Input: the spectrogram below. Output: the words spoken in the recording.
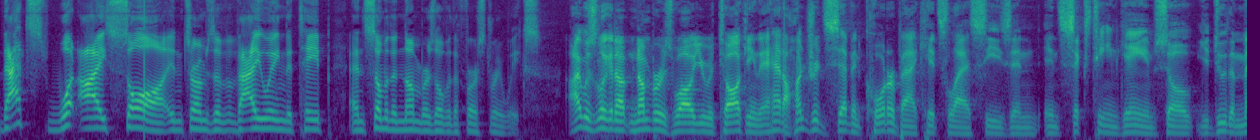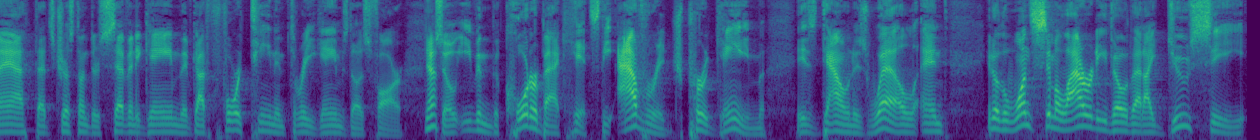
that's what I saw in terms of evaluating the tape and some of the numbers over the first three weeks. I was looking up numbers while you were talking. They had 107 quarterback hits last season in 16 games. So you do the math, that's just under seven a game. They've got 14 in three games thus far. Yeah. So even the quarterback hits, the average per game is down as well. And, you know, the one similarity, though, that I do see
